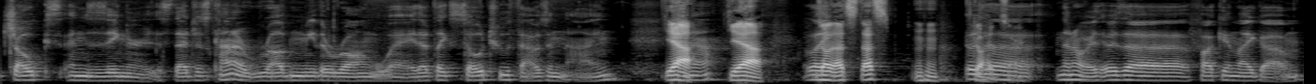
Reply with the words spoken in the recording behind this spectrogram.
jokes and zingers that just kind of rubbed me the wrong way. That's like so 2009. Yeah, Yeah. yeah. Like, no, that's that's. mhm. it Go ahead. a, sorry. No, no. It was a fucking like um.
